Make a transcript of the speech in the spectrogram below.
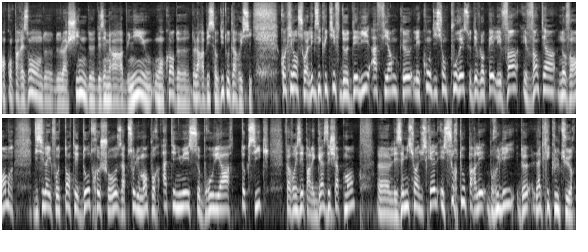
en comparaison de, la Chine, de, des Émirats arabes unis ou encore de l'Arabie saoudite ou de la Russie. Quoi qu'il en soit, l'exécutif de Delhi affirme que les conditions pourraient se développer les 20 et 21 novembre. D'ici là, il faut tenter d'autres choses absolument pour atténuer ce brouillard toxique favorisé par les gaz d'échappement euh, les émissions industrielles et surtout par les brûlis de l'agriculture.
